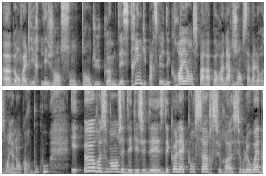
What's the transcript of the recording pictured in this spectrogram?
euh, ben on va dire les gens sont tendus comme des strings parce que des croyances par rapport à l'argent, ça malheureusement il y en a encore beaucoup. Et heureusement j'ai des collègues consoeurs sur euh, sur le web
